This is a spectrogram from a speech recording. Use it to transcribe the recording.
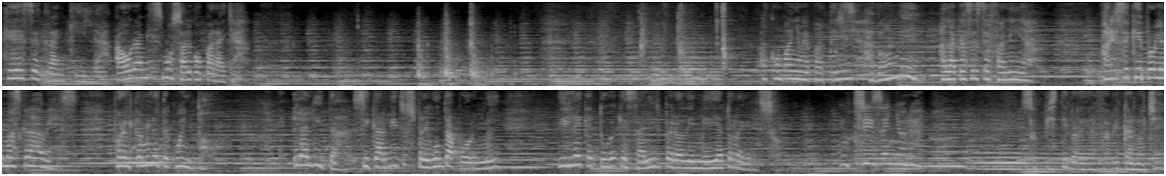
quédese tranquila. Ahora mismo salgo para allá. Acompáñame, Patricia. ¿A dónde? A la casa de Estefanía. Parece que hay problemas graves. Por el camino te cuento. Lalita, si Carlitos pregunta por mí, dile que tuve que salir, pero de inmediato regreso. Sí, señora. ¿Supiste lo de la fábrica anoche?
